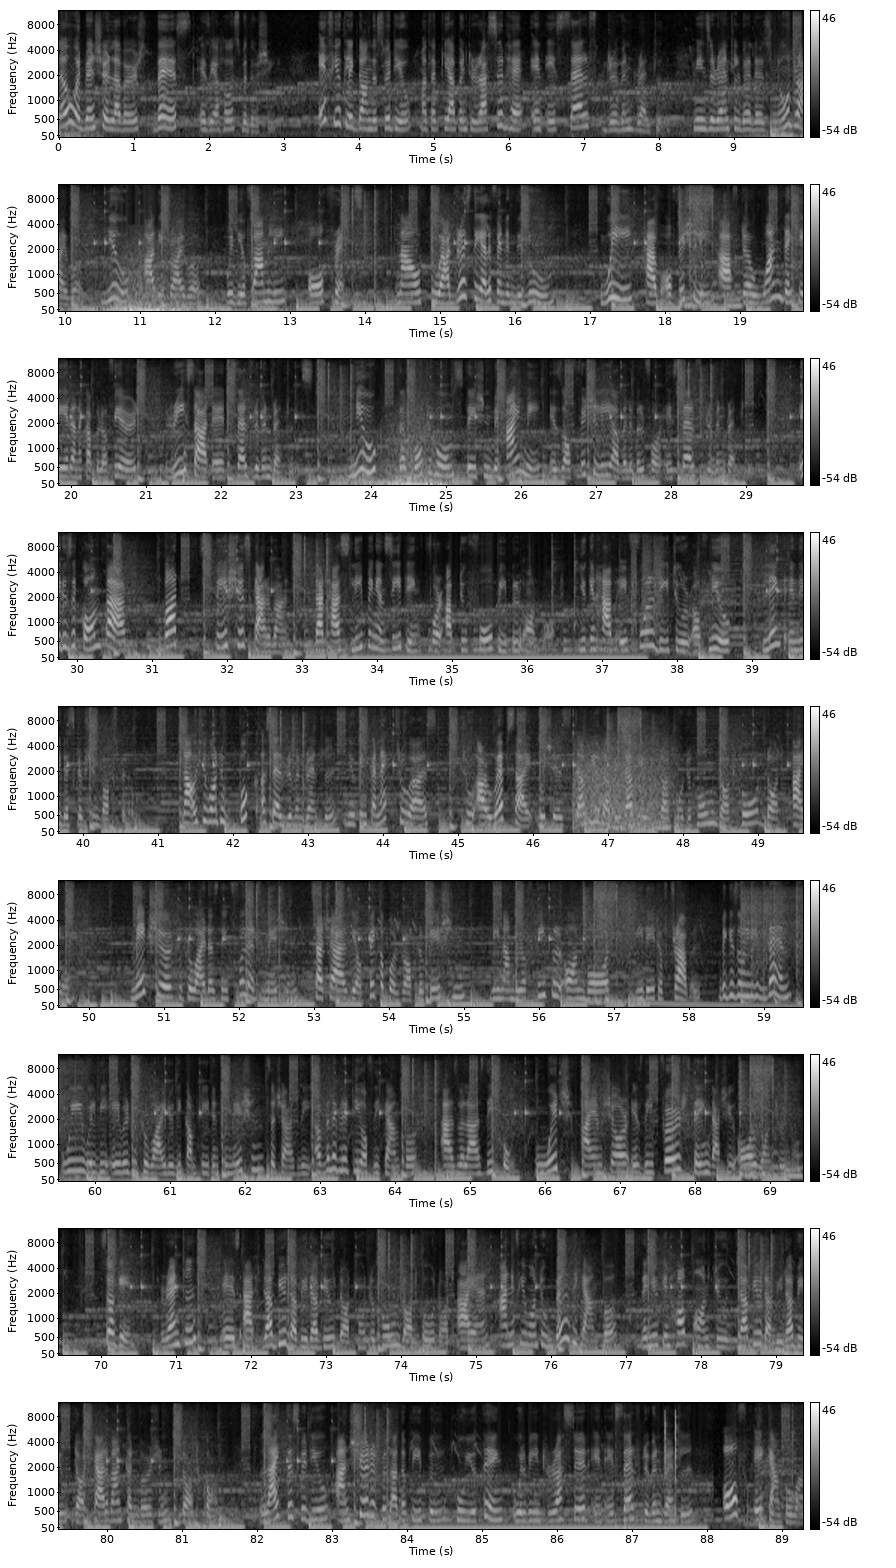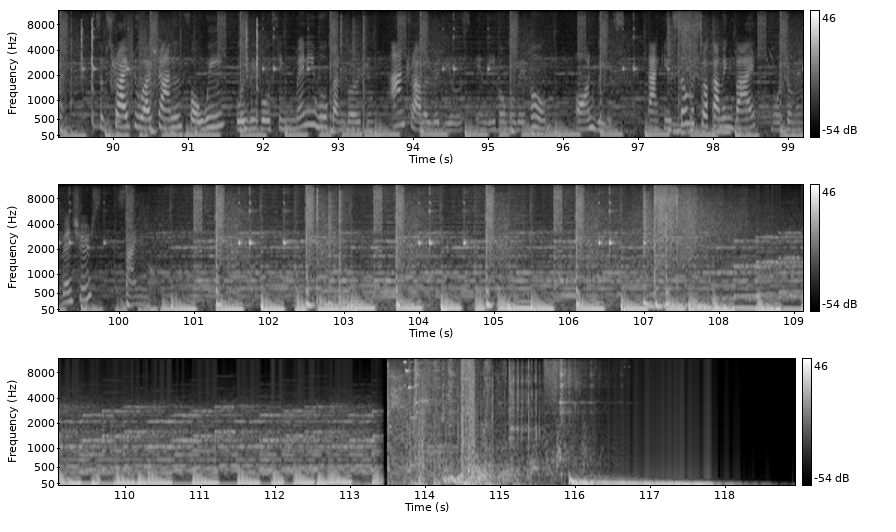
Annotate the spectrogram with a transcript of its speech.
Hello adventure lovers, this is your host Vidushi. If you clicked on this video, matlab ki aap interested hai in a self-driven rental. Means a rental where there's no driver, you are the driver with your family or friends. Now to address the elephant in the room, we have officially, after one decade and a couple of years, restarted self-driven rentals. Nuke, the motorhome station behind me, is officially available for a self-driven rental. It is a compact but spacious caravan that has sleeping and seating for up to 4 people on board. You can have a full detour of Nuke linked in the description box below. Now if you want to book a self-driven rental, you can connect through us through our website which is www.motorhome.co.in. Make sure to provide us the full information such as your pickup or drop location, the number of people on board, the date of travel because only then we will be able to provide you the complete information such as the availability of the camper as well as the quote which I am sure is the first thing that you all want to know. So again, rental is at www.motorhome.co.in and if you want to build the camper then you can hop on to www.caravanconversion.com. Like this video and share it with other people who you think will be interested in a self-driven rental of a camper van. Subscribe to our channel for we will be posting many more conversion and travel videos in the Home Away Home on wheels. Thank you so much for coming by. Motorhome Adventures signing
